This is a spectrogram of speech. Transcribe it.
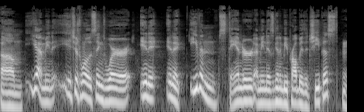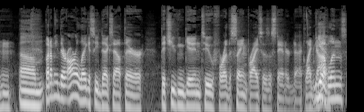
um, yeah, I mean, it's just one of those things where in it in a even standard, I mean, is going to be probably the cheapest. But I mean, there are legacy decks out there that you can get into for the same price as a standard deck. Like goblins,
